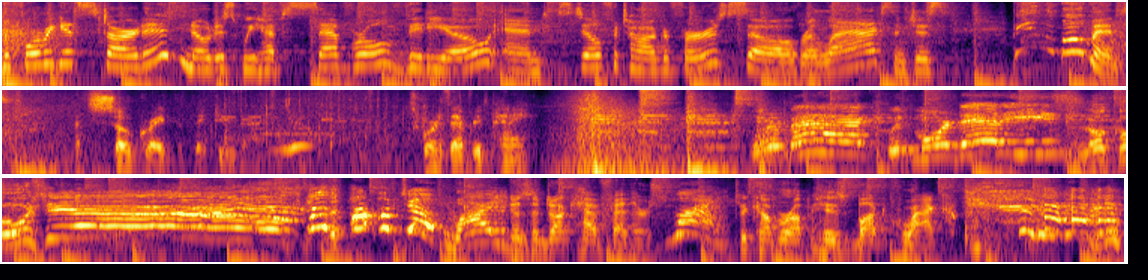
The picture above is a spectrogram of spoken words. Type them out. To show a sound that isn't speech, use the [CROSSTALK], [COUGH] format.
Before we get started, notice we have several video and still photographers, so relax and just be in the moment. That's so great that they do that. It's worth every penny. We're back with more daddies. Locosia! Tell the pop-up joke! Why does a duck have feathers? Why? To cover up his butt quack. [LAUGHS]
